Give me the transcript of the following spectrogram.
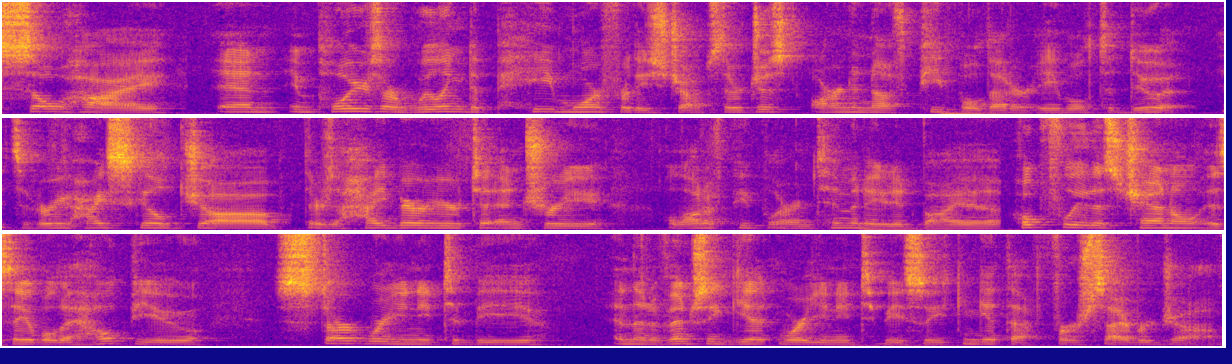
so high and employers are willing to pay more for these jobs. There just aren't enough people that are able to do it. It's a very high skilled job, there's a high barrier to entry. A lot of people are intimidated by it. Hopefully, this channel is able to help you start where you need to be and then eventually get where you need to be so you can get that first cyber job.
